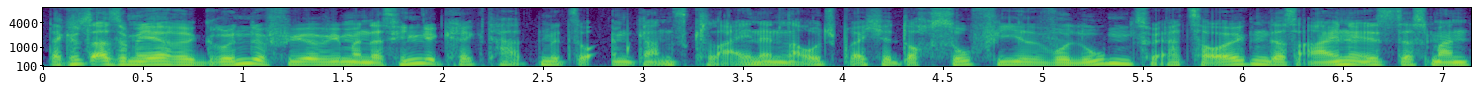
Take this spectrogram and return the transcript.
Da gibt es also mehrere Gründe für, wie man das hingekriegt hat, mit so einem ganz kleinen Lautsprecher doch so viel Volumen zu erzeugen. Das eine ist, dass man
